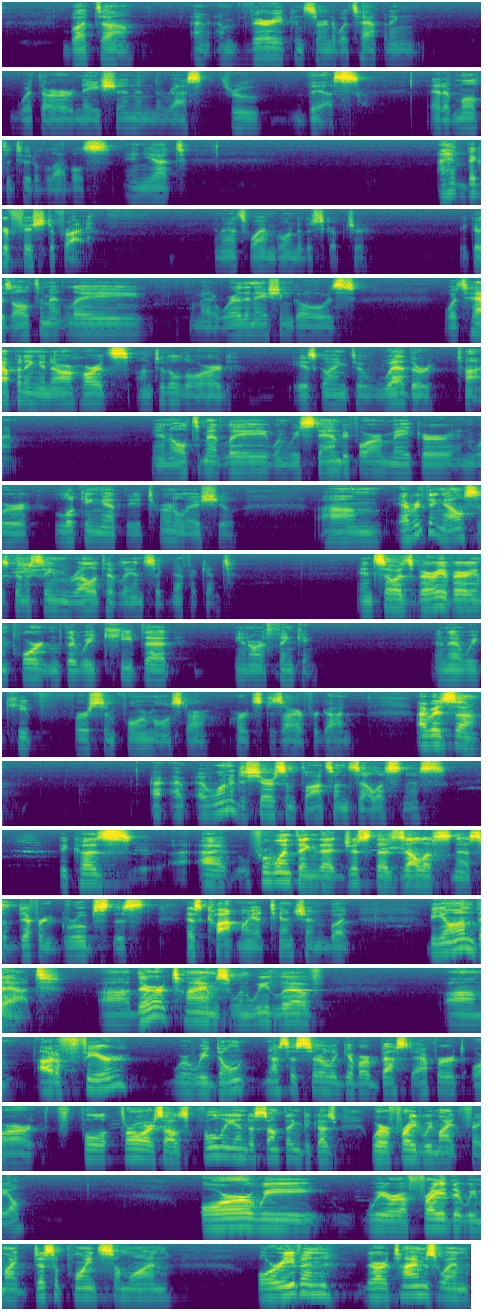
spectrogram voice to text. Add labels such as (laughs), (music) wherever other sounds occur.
But uh, I'm, I'm very concerned of what's happening with our nation and the rest through this at a multitude of levels. And yet, I have bigger fish to fry. And that's why I'm going to the scripture. Because ultimately, no matter where the nation goes, what's happening in our hearts unto the Lord is going to weather time. And ultimately, when we stand before our Maker and we're looking at the eternal issue, um, everything else is going to seem relatively insignificant. And so it's very, very important that we keep that in our thinking and that we keep first and foremost our heart's desire for God. I was. Uh, I, I, wanted to share some thoughts on zealousness because, uh, for one thing, that just the zealousness of different groups this has caught my attention. But beyond that, uh, there are times when we live um, out of fear, where we don't necessarily give our best effort or full, throw ourselves fully into something because we're afraid we might fail or we, we're afraid that we might disappoint someone, or even there are times when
